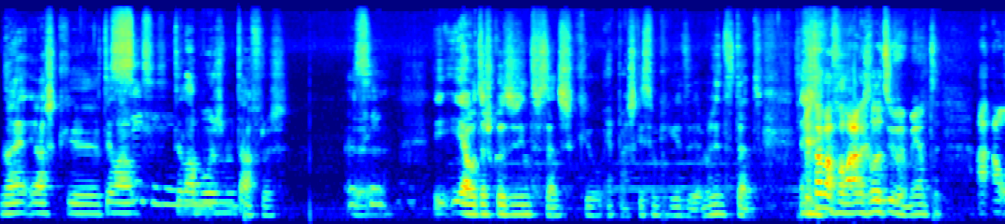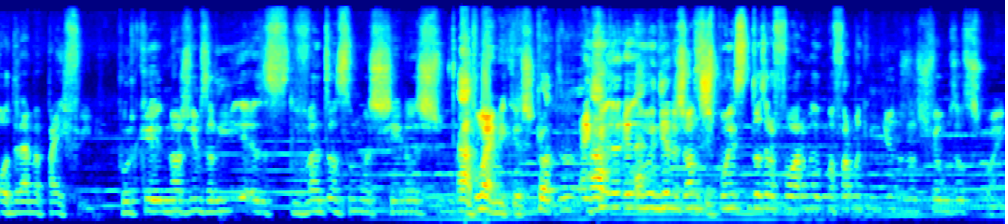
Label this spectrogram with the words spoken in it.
não é? Eu acho que tem lá, Sim, sim, sim. tem lá boas metáforas. Sim. E, e há outras coisas interessantes que eu. Epá, esqueci-me o que ia dizer, mas entretanto. Eu estava a falar relativamente ao drama pai e filho. Porque nós vimos ali, eh, se levantam-se umas cenas Ah. polémicas. Pronto. Em que ah, eh, ah, o Indiana Jones expõe-se de outra forma, de uma forma que nenhum dos outros filmes ele se expõe.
